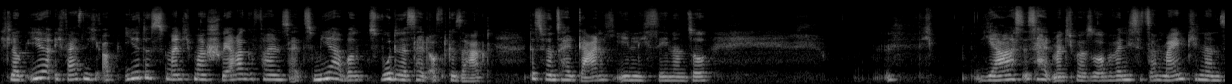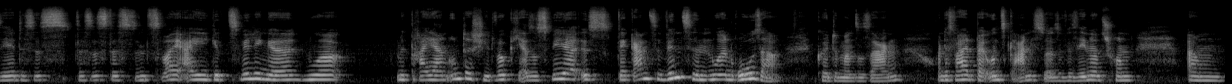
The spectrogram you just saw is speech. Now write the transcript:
ich glaube, ihr, ich weiß nicht, ob ihr das manchmal schwerer gefallen ist als mir, aber es wurde das halt oft gesagt, dass wir uns halt gar nicht ähnlich sehen und so ja, es ist halt manchmal so, aber wenn ich es jetzt an meinen Kindern sehe, das ist, das ist, das sind zweieiige Zwillinge, nur mit drei Jahren Unterschied, wirklich. Also Svea ist der ganze Vincent nur in rosa, könnte man so sagen. Und das war halt bei uns gar nicht so. Also wir sehen uns schon ähm,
